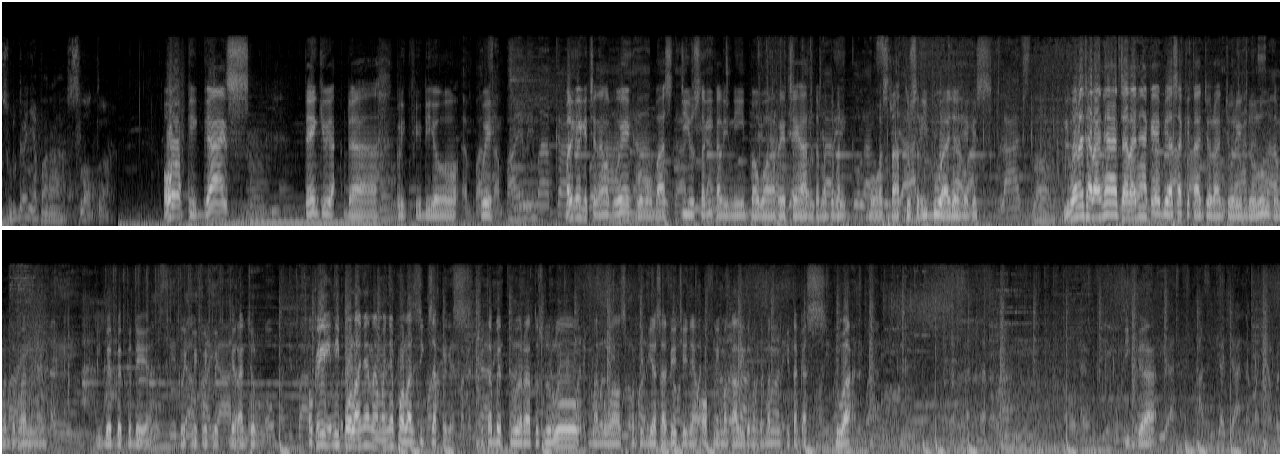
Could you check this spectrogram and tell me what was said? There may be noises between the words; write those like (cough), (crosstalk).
Surganya para slotter. Oke guys. Thank you ya udah klik video gue. Balik lagi ke channel gue Gue mau bahas Jius lagi kali ini Bawa recehan teman-teman. Bawa 100 ribu aja ya guys. Gimana caranya? Caranya kayak biasa kita hancur-hancurin dulu teman-teman. Di bed-bed gede ya. Klik klik klik klik biar hancur Oke ini polanya namanya pola zigzag ya guys. Kita bet 200 dulu Manual seperti biasa DC nya off 5 kali teman-teman. Kita gas 2 tiga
